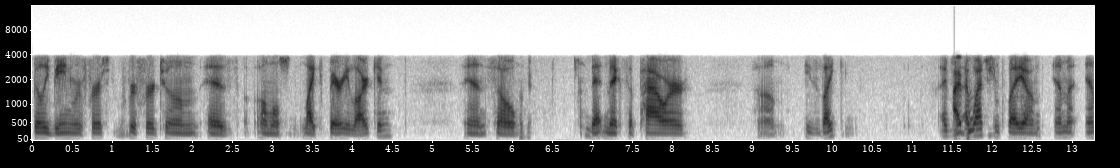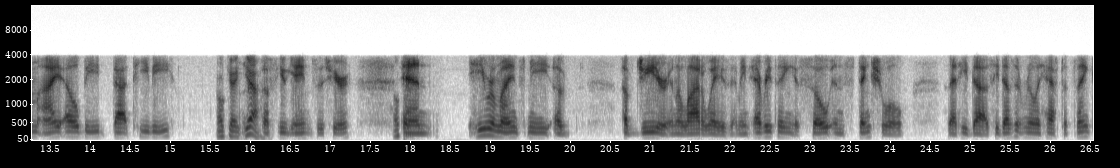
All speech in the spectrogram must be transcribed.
Billy Beane refers referred to him as almost like Barry Larkin, and so Okay. that mix of power. Um, he's like I've, I've I watched him play on M MILB dot TV Okay. Yeah. a few games this year, Okay. and he reminds me of of Jeter in a lot of ways. I mean, everything is so instinctual that he does. He doesn't really have to think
